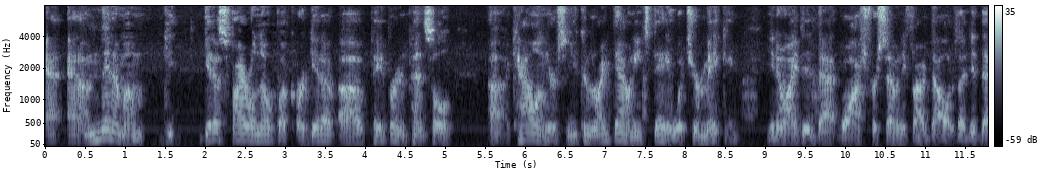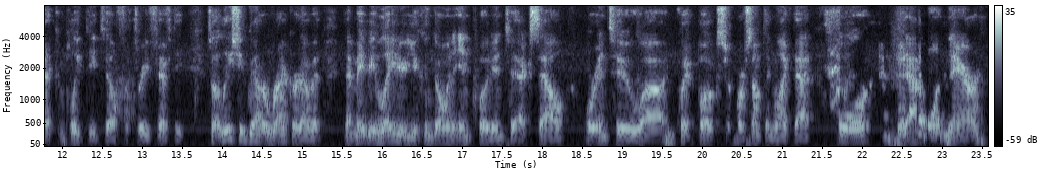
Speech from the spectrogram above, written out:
at, at, a minimum, get, get, a spiral notebook or get a, a paper and pencil uh, calendar so you can write down each day what you're making. You know, I did that wash for $75. I did that complete detail for 350. So at least you've got a record of it that maybe later you can go and input into Excel or into uh, QuickBooks or something like that, or that one there,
